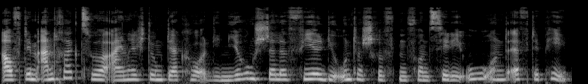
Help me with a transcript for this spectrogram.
Auf dem Antrag zur Einrichtung der Koordinierungsstelle fehlen die Unterschriften von CDU und FDP.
